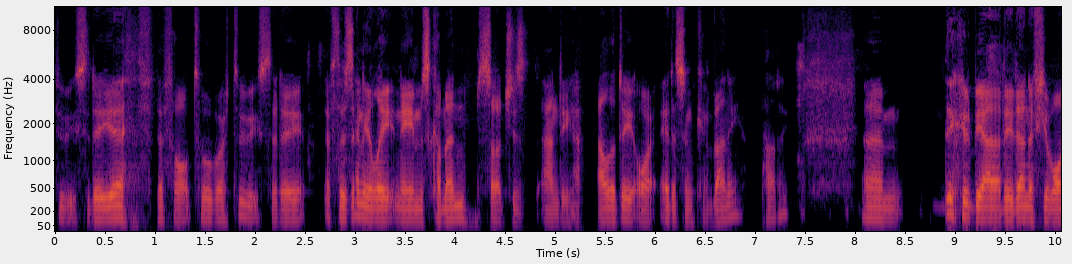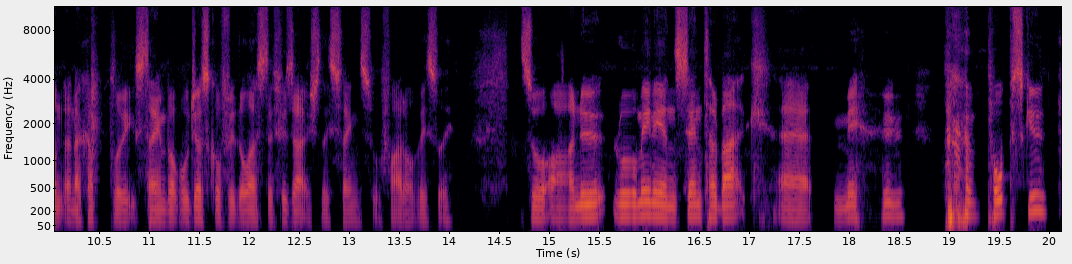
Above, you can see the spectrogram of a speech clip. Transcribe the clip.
Two weeks today, yeah, 5th of October, two weeks today. If there's any late names come in, such as Andy Halliday or Edinson Cavani, Paddy, um, they could be added in if you want in a couple of weeks' time, but we'll just go through the list of who's actually signed so far, obviously. So our new Romanian centre back, uh, Mihai Popescu.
